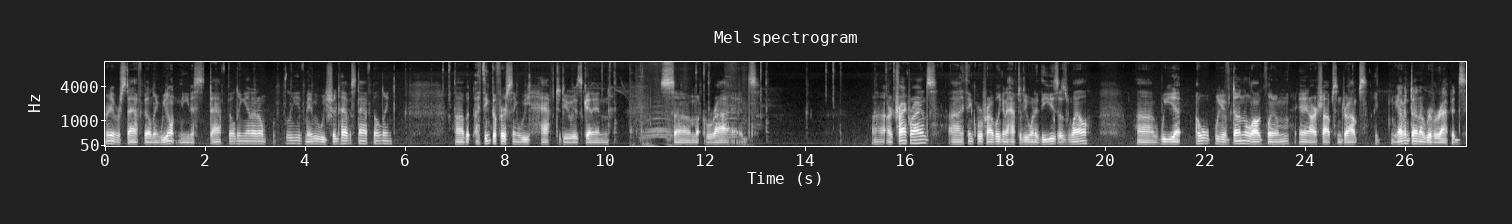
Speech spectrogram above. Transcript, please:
already have our staff building. We don't need a staff building yet, I don't believe. Maybe we should have a staff building. Uh, but I think the first thing we have to do is get in some rides. Uh, our track rides, I think we're probably going to have to do one of these as well. Uh, we uh, Oh, we have done a log flume in our shops and drops. We haven't done a river rapids,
